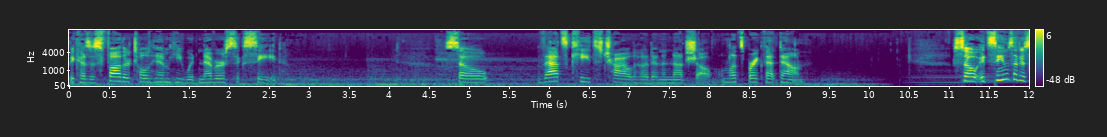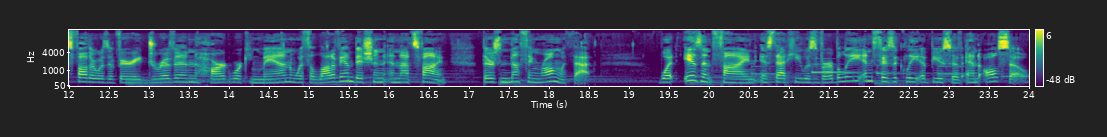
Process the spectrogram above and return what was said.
because his father told him he would never succeed. So that's Keith's childhood in a nutshell. Let's break that down. So it seems that his father was a very driven, hardworking man with a lot of ambition, and that's fine. There's nothing wrong with that. What isn't fine is that he was verbally and physically abusive, and also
